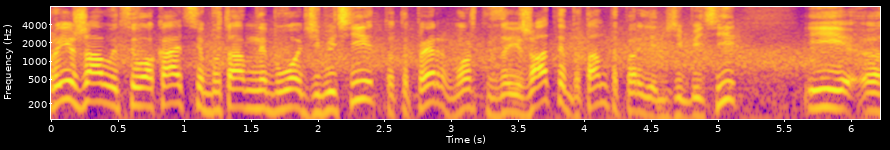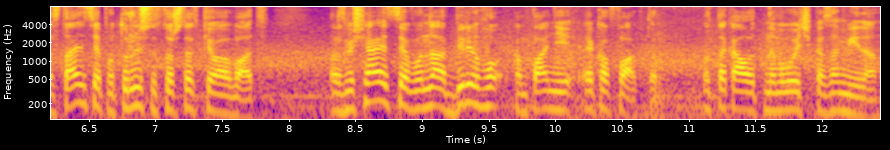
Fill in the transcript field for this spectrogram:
приїжджали цю локацію, бо там не було GBT, то тепер можете заїжджати, бо там тепер є GBT і е, станція потужністю 160 кВт. Розміщається вона в бірінгу компанії Ecofactor. Ось така от невеличка заміна.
